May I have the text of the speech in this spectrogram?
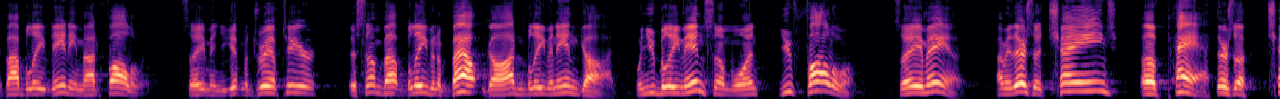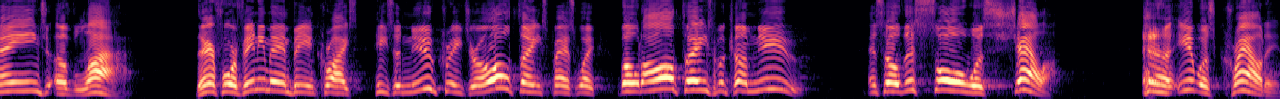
If I believed in him, I'd follow him. Say, amen. You get my drift here? There's something about believing about God and believing in God. When you believe in someone, you follow them. Say amen. I mean, there's a change of path, there's a change of life. Therefore, if any man be in Christ, he's a new creature. Old things pass away, but all things become new. And so this soul was shallow, it was crowded,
